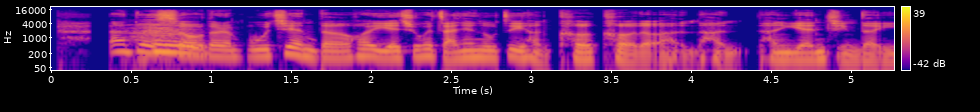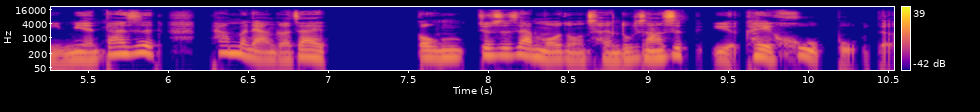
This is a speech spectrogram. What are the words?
但对熟的人不见得会，也许会展现出自己很苛刻的、很很很严谨的一面。但是他们两个在公，就是在某种程度上是也可以互补的。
